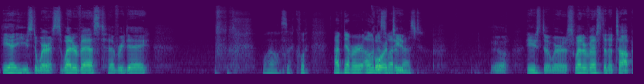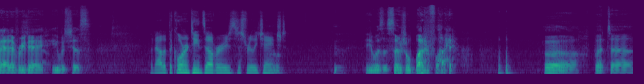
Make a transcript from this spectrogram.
he he used to wear a sweater vest every day. Wow, so qu- I've never owned a sweater vest. Yeah, he used to wear a sweater vest and a top hat every day. He was just, But now that the quarantine's over, he's just really changed. He was a social butterfly." Uh, but uh,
